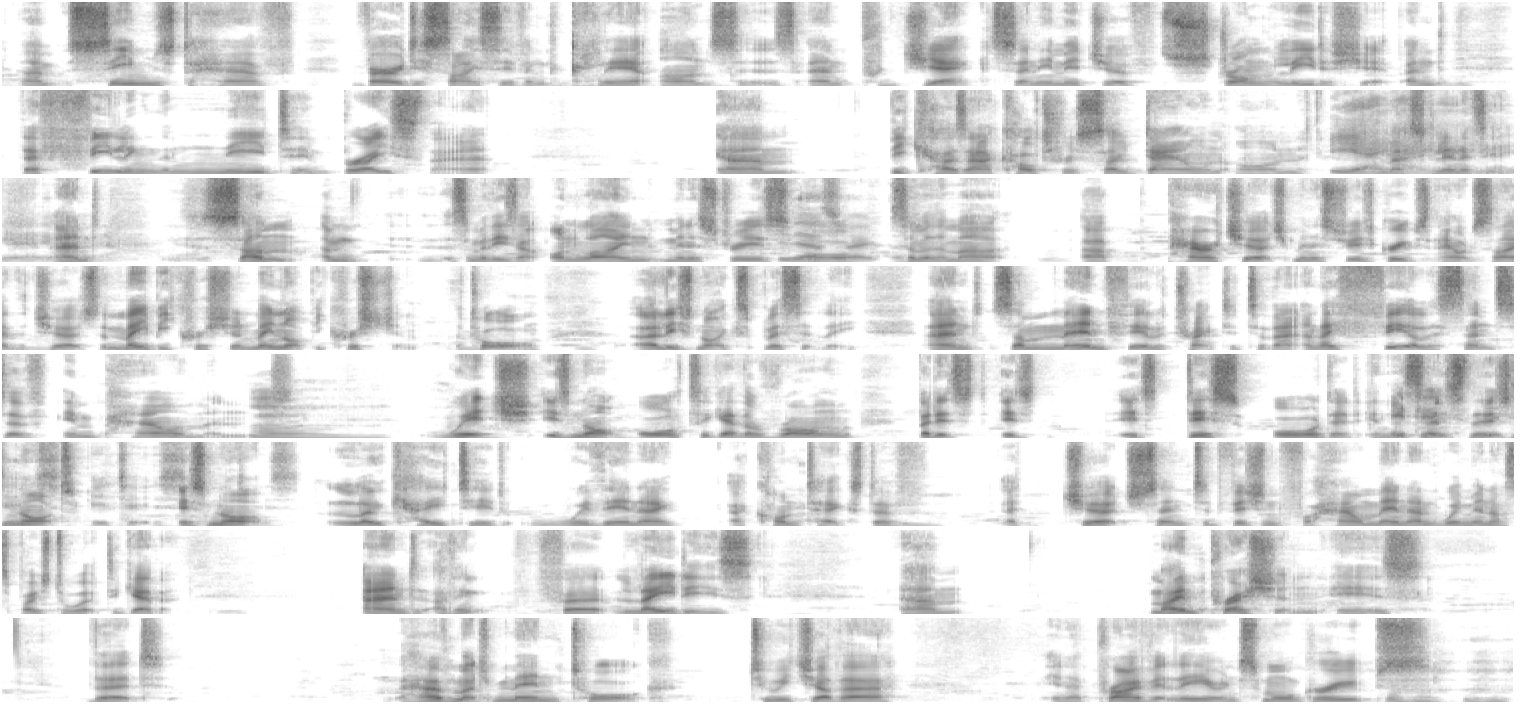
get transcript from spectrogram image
um, seems to have very decisive and clear answers and projects an image of strong leadership. And they're feeling the need to embrace that um, because our culture is so down on Yeah, masculinity. yeah, yeah, and some um, some of these are online ministries, That's or right, some of them are, are parachurch ministries, groups outside the church that may be Christian, may not be Christian at all, at least not explicitly. And some men feel attracted to that, and they feel a sense of empowerment, Mm. which is not altogether wrong, but it's it's it's disordered in the It sense is, that it it's is, not It is. it's not is. located within a, a context of Mm. a church centered vision for how men and women are supposed to work together. And I think for ladies, um, my impression is that however much men talk to each other, you know, privately or in small groups, Mhm,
